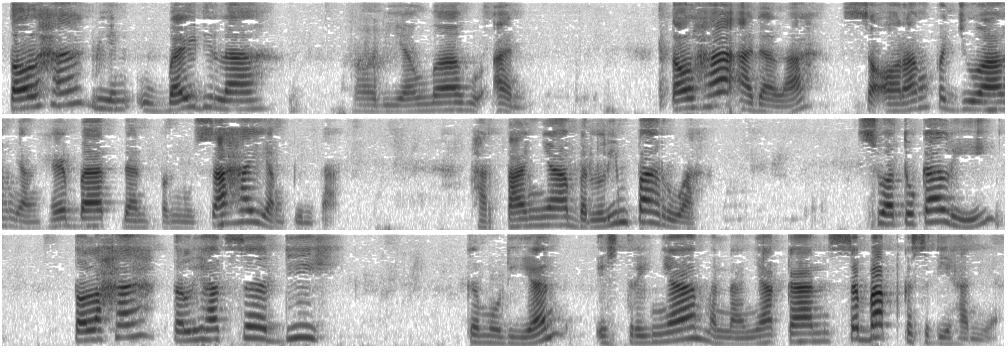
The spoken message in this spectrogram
Tolha bin Ubaidillah radhiyallahu an. Tolha adalah seorang pejuang yang hebat dan pengusaha yang pintar. Hartanya berlimpah ruah. Suatu kali, Tolha terlihat sedih. Kemudian istrinya menanyakan sebab kesedihannya.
